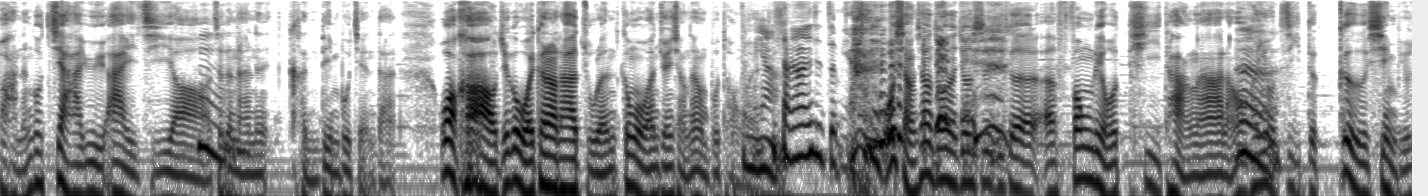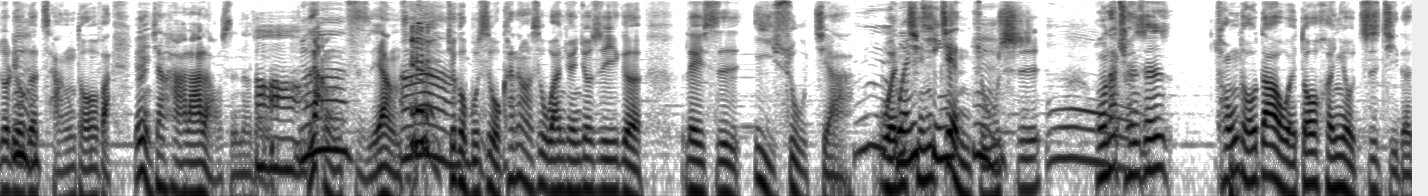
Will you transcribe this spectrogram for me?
哇，能够驾驭爱机哦，这个男人肯定不简单。我靠！结果我一看到他的主人，跟我完全想象不同。怎么样？想象的是怎么样？我想象中的就是一个呃风流倜傥啊，然后很有自己的个性，比如说留个长头发，有点像哈拉老师那种浪子样子。结果不是，我看到的是完全就是一个类似艺术家、文青建筑师。哦，他全身从头到尾都很有自己的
